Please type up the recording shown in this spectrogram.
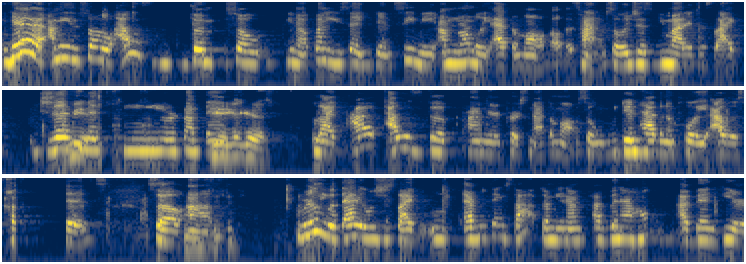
Yeah, I mean, so I was the so you know, funny you say you didn't see me. I'm normally at the mall all the time, so it's just you might have just like just yeah. missed me or something. Yeah, yeah, yeah. Like I, I was the primary person at the mall, so we didn't have an employee. I was. So mm-hmm. um, really, with that, it was just like everything stopped. I mean, i I've been at home I've been here.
